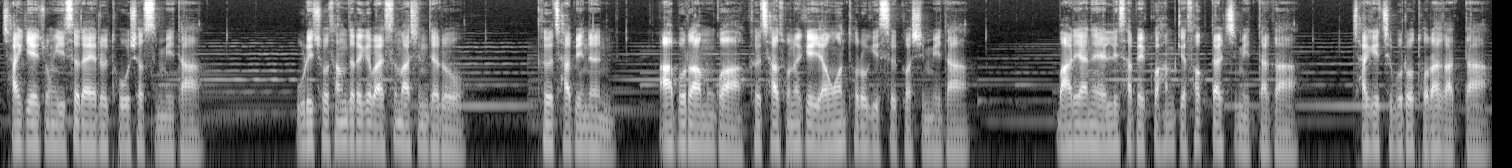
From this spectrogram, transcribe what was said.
자기의 종 이스라엘을 도우셨습니다. 우리 조상들에게 말씀하신 대로 그 자비는 아브라함과 그 자손에게 영원토록 있을 것입니다. 마리아는 엘리사벳과 함께 석 달쯤 있다가 자기 집으로 돌아갔다.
